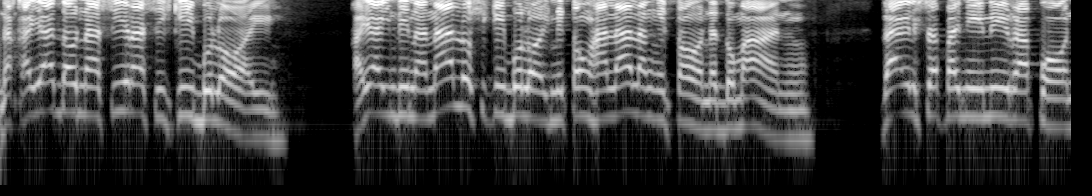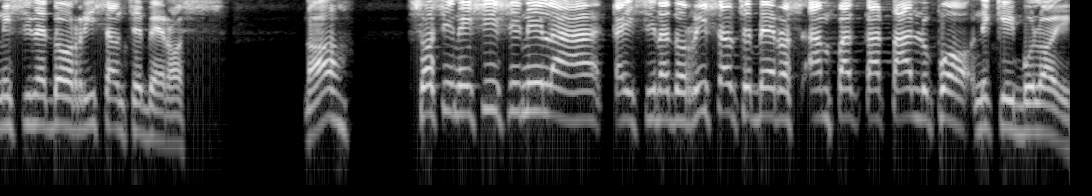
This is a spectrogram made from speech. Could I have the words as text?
na kaya daw nasira si Kibuloy, kaya hindi nanalo si Kibuloy nitong halalang ito na dumaan dahil sa paninira po ni Senador Rizal Severos. No? So sinisisi nila kay Senador Rizal Severos ang pagkatalo po ni Kibuloy.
